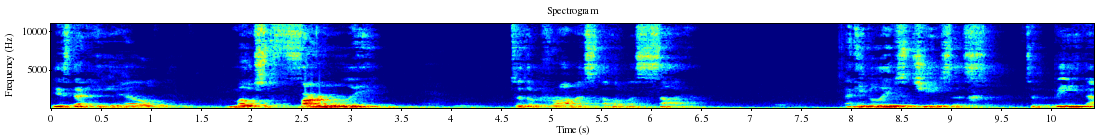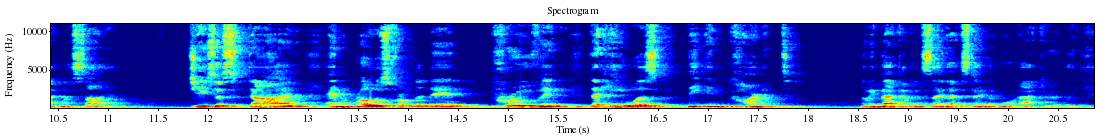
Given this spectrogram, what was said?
is that he held most firmly to the promise of a Messiah. And he believes Jesus to be that Messiah. Jesus died and rose from the dead, proving that he was the incarnate. Let me back up and say that statement more accurately.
